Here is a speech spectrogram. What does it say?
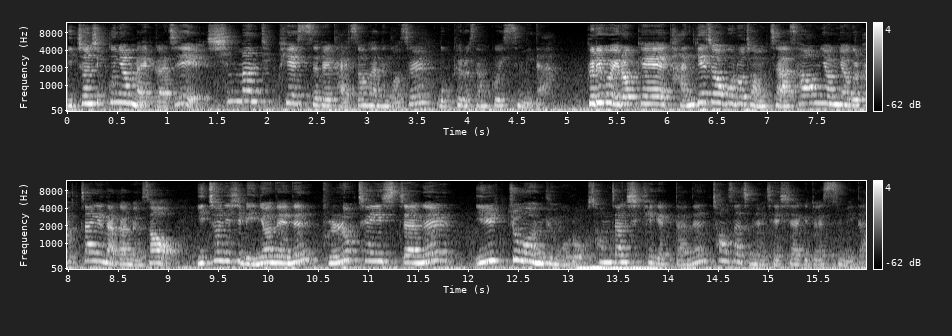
2019년 말까지 10만 TPS를 달성하는 것을 목표로 삼고 있습니다. 그리고 이렇게 단계적으로 점차 사업 영역을 확장해 나가면서 2022년에는 블록체인 시장을 1조 원 규모로 성장시키겠다는 청사진을 제시하기도 했습니다.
